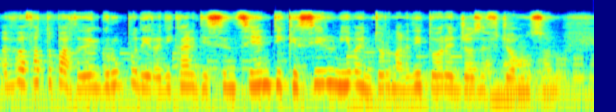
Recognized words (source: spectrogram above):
Aveva fatto parte del gruppo dei radicali dissenzienti che si riuniva intorno all'editore Joseph Johnson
